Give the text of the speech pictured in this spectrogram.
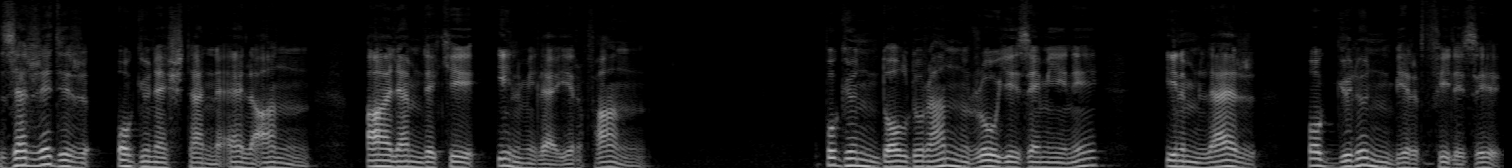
Zerredir o güneşten el an, alemdeki ilm ile irfan. Bugün dolduran ruyi zemini, ilmler o gülün bir filizi.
